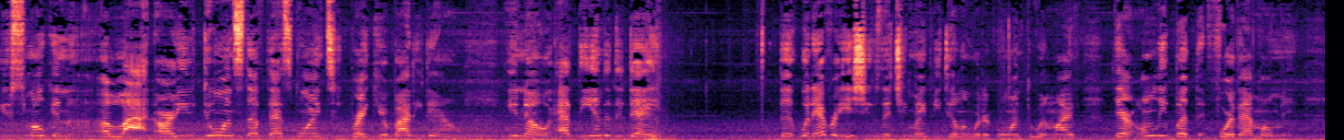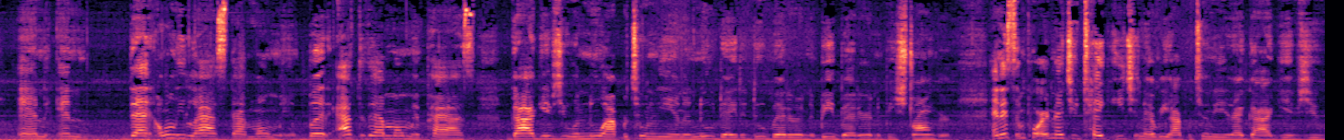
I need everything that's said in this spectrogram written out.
you smoking a lot are you doing stuff that's going to break your body down. You know, at the end of the day, that whatever issues that you may be dealing with or going through in life, they're only but for that moment. And and that only lasts that moment. But after that moment passed, God gives you a new opportunity and a new day to do better and to be better and to be stronger. And it's important that you take each and every opportunity that God gives you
